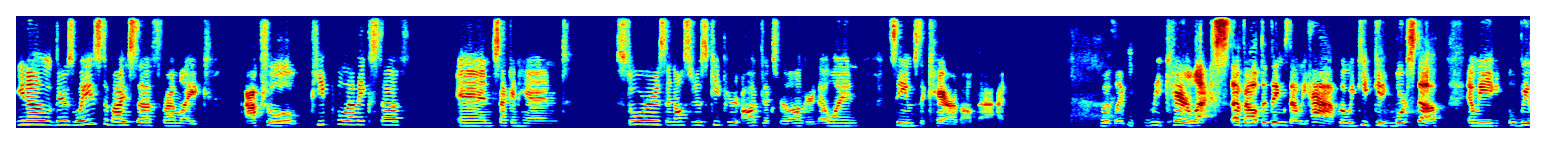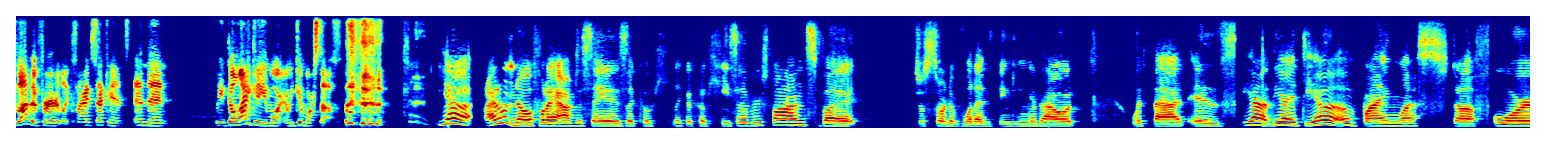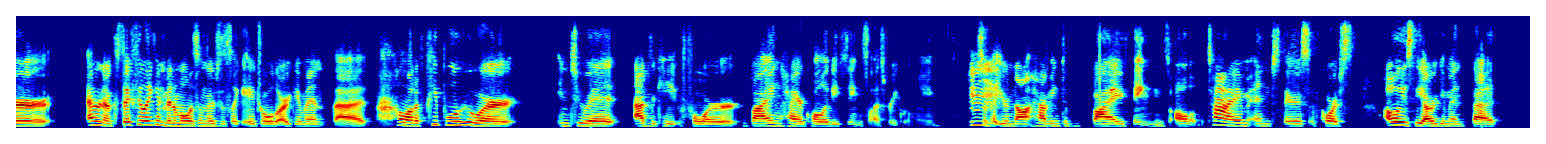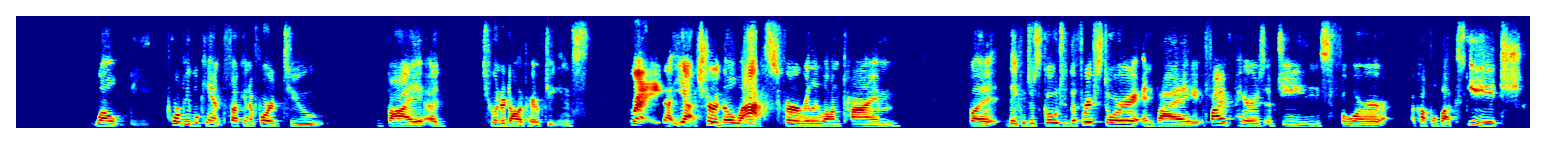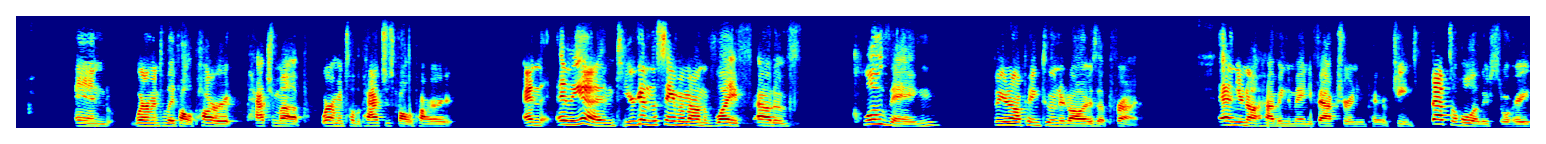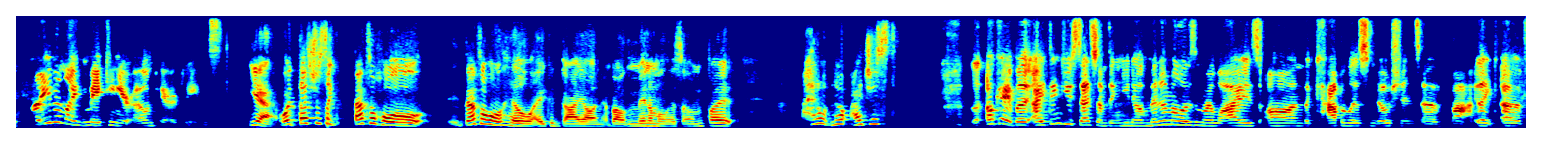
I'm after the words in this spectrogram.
you know there's ways to buy stuff from like actual people that make stuff and secondhand stores and also just keep your objects for longer no one seems to care about that so it's like we care less about the things that we have, but we keep getting more stuff, and we we love it for like five seconds, and then we don't like it anymore, and we get more stuff. yeah, I don't know if what I have to say is a co- like a cohesive response, but just sort of what I'm thinking about with that is yeah, the idea of buying less stuff or I don't know, because I feel like in minimalism, there's this like age old argument that a lot of people who are into it advocate for buying higher quality things less frequently mm. so that mm. you're not having to buy things all the time. And there's, of course, always the argument that, well, poor people can't fucking afford to buy a $200 pair of jeans. Right. That, yeah, sure, they'll last for a really long time but they could just go to the thrift store and buy five pairs of jeans for a couple bucks each and wear them until they fall apart, patch them up, wear them until the patches fall apart. And in the end, you're getting the same amount of life out of clothing, but you're not paying $200 up front. And you're not having to manufacture a new pair of jeans. That's a whole other story. Or even like making your own pair of jeans yeah or that's just like that's a whole that's a whole hill i could die on about minimalism but i don't know i just okay but i think you said something you know minimalism relies on the capitalist notions of buy like of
